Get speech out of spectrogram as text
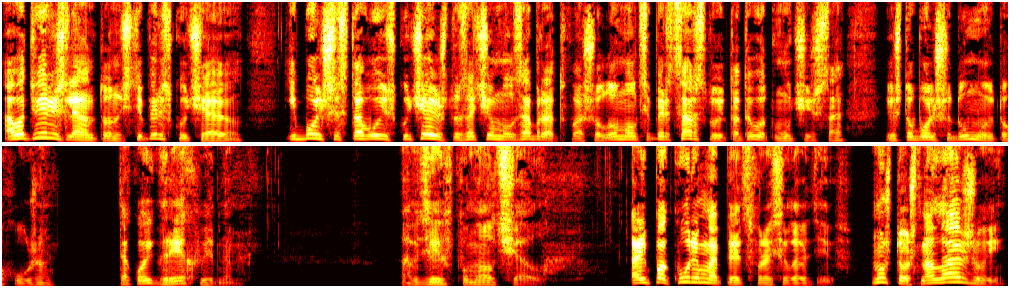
«А вот веришь ли, Антоныч, теперь скучаю». И больше с того и скучаю, что зачем, мол, за брата пошел. Он, мол, теперь царствует, а ты вот мучаешься. И что больше думаю, то хуже. Такой грех, видно. Авдеев помолчал. «Аль покурим опять?» — спросил Авдеев. «Ну что ж, налаживай».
